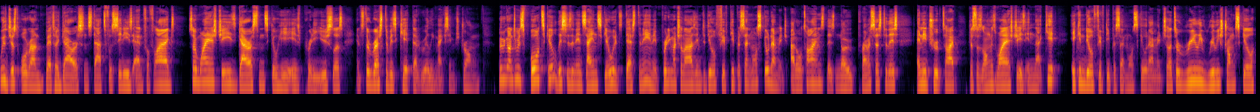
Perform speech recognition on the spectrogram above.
with just all-around better garrison stats for cities and for flags, so YSG's garrison skill here is pretty useless, it's the rest of his kit that really makes him strong. Moving on to his fourth skill, this is an insane skill, it's Destiny, and it pretty much allows him to deal 50% more skill damage at all times. There's no premises to this. Any troop type, just as long as YSG is in that kit, he can deal 50% more skill damage. So it's a really, really strong skill.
